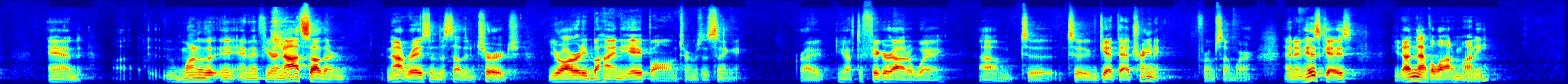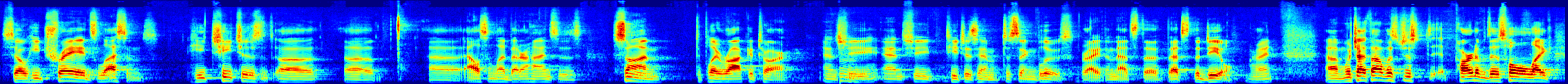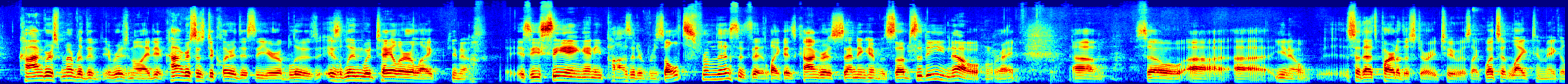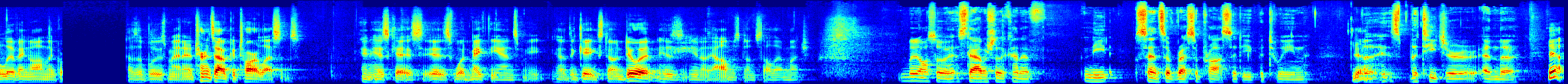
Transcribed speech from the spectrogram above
And uh, one of the, and if you're not Southern, not raised in the Southern church, you're already behind the eight ball in terms of singing, right? You have to figure out a way um, to, to get that training from somewhere. And in his case, he doesn't have a lot of money, so he trades lessons. He teaches uh, uh, uh, Alison Ledbetter Hines' son to play rock guitar, and she and she teaches him to sing blues, right? And that's the that's the deal, right? Um, which I thought was just part of this whole like Congress. Remember the original idea? Congress has declared this the year of blues. Is Linwood Taylor like you know? Is he seeing any positive results from this? Is it like is Congress sending him a subsidy? No, right? Um, so uh, uh, you know, so that's part of the story too. Is like, what's it like to make a living on the ground as a bluesman? And it turns out guitar lessons, in his case, is what make the ends meet. You know, the gigs don't do it. His, you know, the albums don't sell that much. But also establish a kind of neat sense of reciprocity between Yeah. the, his, the teacher and the, Yeah.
